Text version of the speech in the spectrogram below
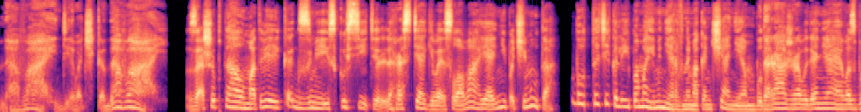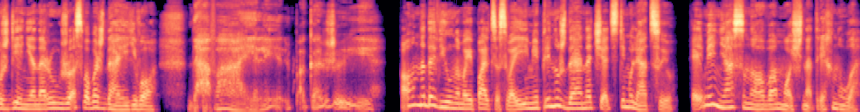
«Давай, девочка, давай!» Зашептал Матвей, как змей-искуситель, растягивая слова, и они почему-то будто текли по моим нервным окончаниям, будоража, выгоняя возбуждение наружу, освобождая его. «Давай, Лиль, покажи!» Он надавил на мои пальцы своими, принуждая начать стимуляцию, и меня снова мощно тряхнуло.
